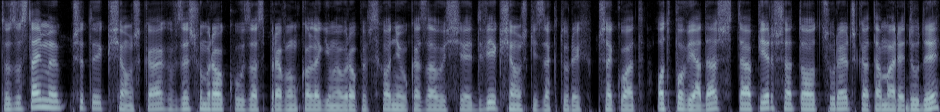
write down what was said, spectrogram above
To zostajmy przy tych książkach. W zeszłym roku za sprawą Kolegium Europy Wschodniej ukazały się dwie książki, za których przekład odpowiadasz. Ta pierwsza to Córeczka Tamary Dudy,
